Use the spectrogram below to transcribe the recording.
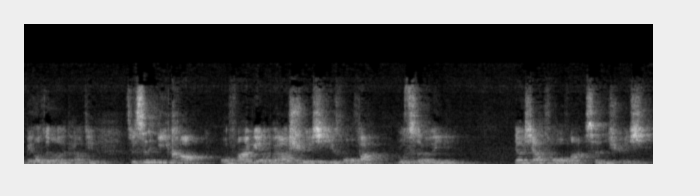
没有任何条件，只是依靠我发愿我要学习佛法，如此而已。要向佛法生学习。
